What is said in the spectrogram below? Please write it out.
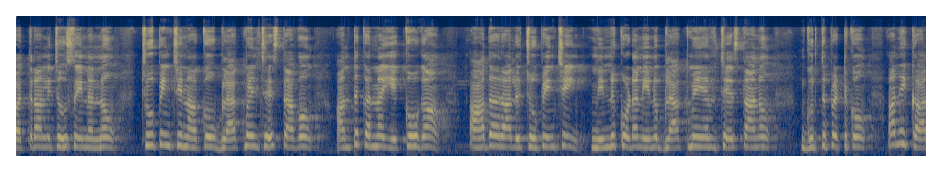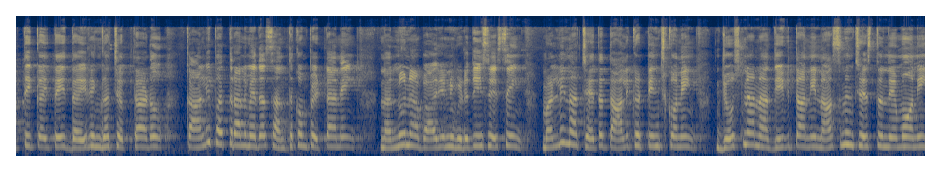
పత్రాల్ని చూసి నన్ను చూపించి నాకు బ్లాక్మెయిల్ చేస్తావో అంతకన్నా ఎక్కువగా ఆధారాలు చూపించి నిన్ను కూడా నేను బ్లాక్మెయిల్ చేస్తాను. గుర్తుపెట్టుకో అని కార్తీక్ అయితే ధైర్యంగా చెప్తాడు. ఖాళీ పత్రాల మీద సంతకం పెట్టాని. నన్ను నా భార్యను విడదీసేసి మళ్ళీ నా చేత తాళి కట్టించుకొని జ్యోత్స్న నా జీవితాన్ని నాశనం చేస్తుందేమో అని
